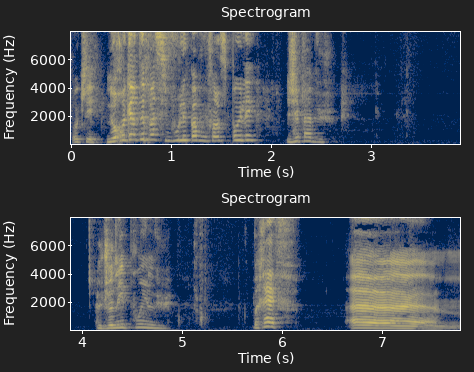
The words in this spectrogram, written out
Ok. Ne regardez pas si vous voulez pas vous faire spoiler. J'ai pas vu. Je n'ai point vu. Bref. Euh,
